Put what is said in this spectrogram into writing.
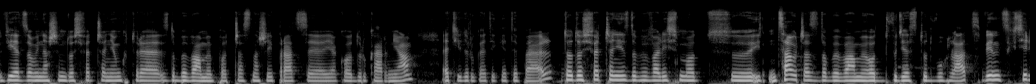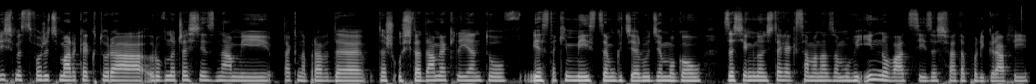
wiedzą i naszym doświadczeniem, które zdobywamy podczas naszej pracy jako drukarnia etidrugetykiety.pl. To doświadczenie zdobywaliśmy od, cały czas zdobywamy od 22 lat, więc chcieliśmy stworzyć markę, która równocześnie z nami tak naprawdę też uświadamia klientów, jest takim miejscem, gdzie ludzie mogą zasięgnąć, tak jak sama nazwa mówi, innowacji ze świata poligrafii,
